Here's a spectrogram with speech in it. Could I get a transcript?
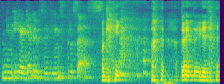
min egen utvecklingsprocess. Okej. Du har inte riktigt...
